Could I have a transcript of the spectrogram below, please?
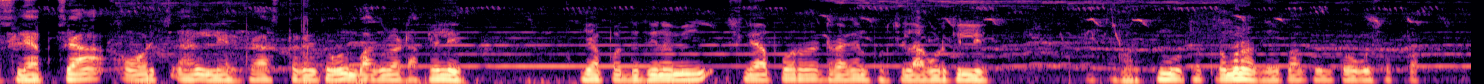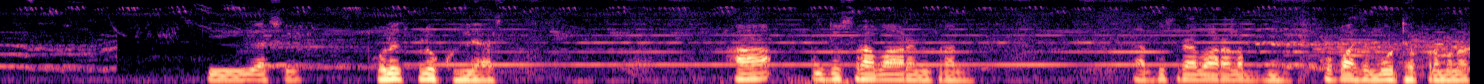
स्लॅबच्या वर हे हस्तकलेतून बाजूला टाकलेले. या पद्धतीनं मी स्लॅबवर ड्रॅगन फ्रूटची लागवड केली. भरपूर मोठ्या प्रमाणात हे पाहून तुम्ही बघू शकता. की असे फुलंच फुलं खुलले असतात. हा दुसरा बार आहे मित्रांनो. या दुसऱ्या बाराला खूप अशा मोठ्या प्रमाणात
